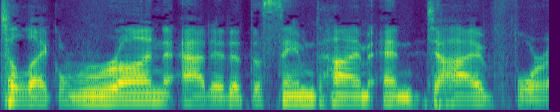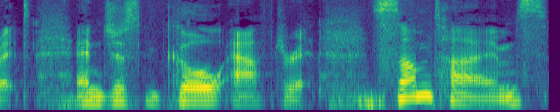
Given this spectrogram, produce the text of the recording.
to like run at it at the same time and dive for it and just go after it. Sometimes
